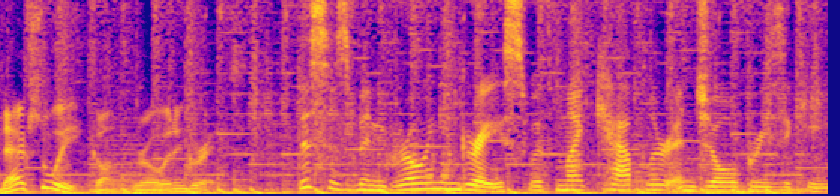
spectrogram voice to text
next week on Growing in Grace. This has been Growing in Grace with Mike Kapler and Joel Brueseke,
